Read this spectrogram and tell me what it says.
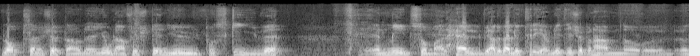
lopp sen vi köpte han och det gjorde han för Sten Hjul på Skive. En midsommarhelg. Vi hade väldigt trevligt i Köpenhamn och, och, och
